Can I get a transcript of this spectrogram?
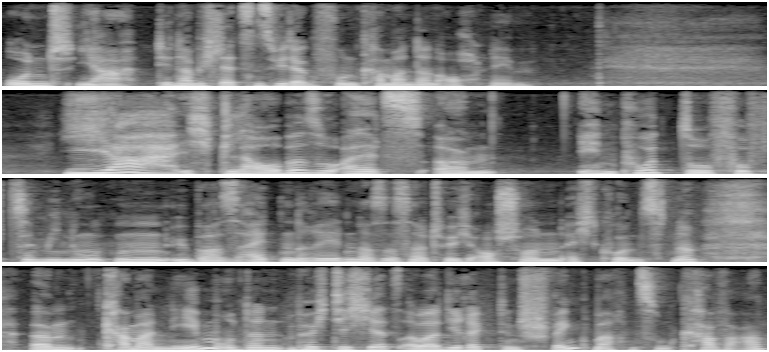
Und ja, den habe ich letztens wieder gefunden, kann man dann auch nehmen. Ja, ich glaube, so als ähm, Input, so 15 Minuten über Seiten reden, das ist natürlich auch schon echt Kunst, ne? Ähm, kann man nehmen und dann möchte ich jetzt aber direkt den Schwenk machen zum Cover.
